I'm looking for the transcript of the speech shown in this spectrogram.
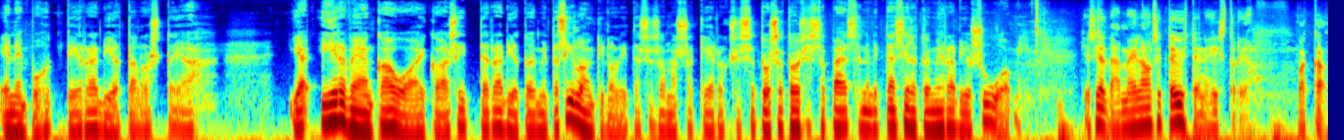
ennen puhuttiin radiotalosta ja ja hirveän kauan aikaa sitten radiotoiminta silloinkin oli tässä samassa kierroksessa. Tuossa toisessa päässä nimittäin siellä toimii Radio Suomi. Ja sieltähän meillä on sitten yhteinen historia. Vaikka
